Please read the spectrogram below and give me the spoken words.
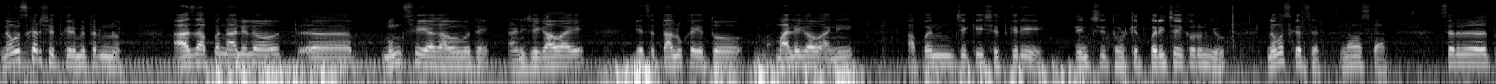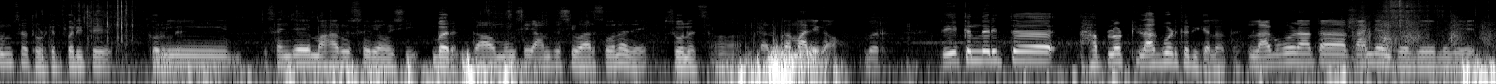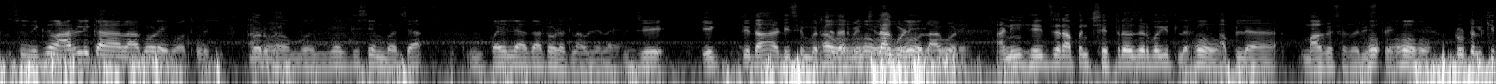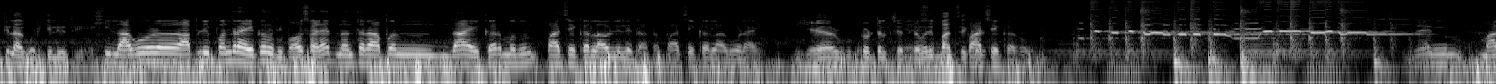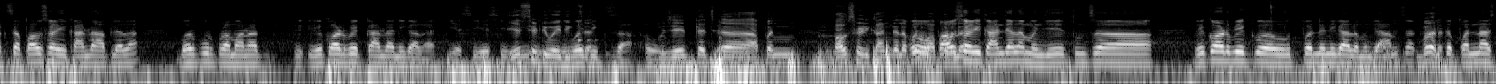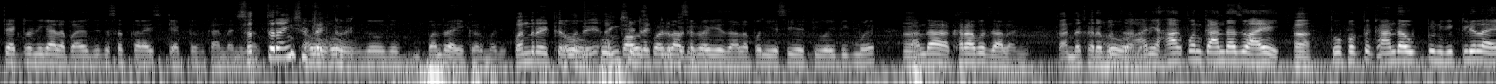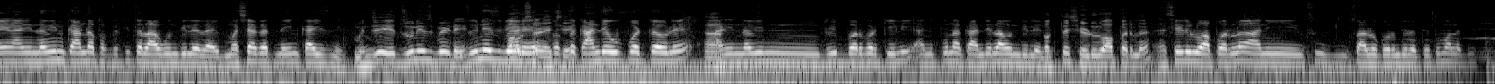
नमस्कार शेतकरी मित्रांनो. आज आपण आलेलो आहोत मुंगसे या गावामध्ये आणि जे गाव आहे याचा तालुका येतो मालेगाव आणि आपण जे काही शेतकरी आहे त्यांची थोडक्यात परिचय करून घेऊ. नमस्कार सर. नमस्कार. सर तुमचा थोडक्यात परिचय करून मी संजय महारू सूर्यवंशी बरं. गाव मुंगशी आमचं शिवार सोनच आहे. सोनच तालुका मालेगाव. बरं. ते एकंदरीत हा प्लॉट लागवड कधी केला होता? लागवड आता कांद्यांचं जे म्हणजे सु- एकदम आरली का लागवड आहे बुवा थोडीशी. बरोबर. हं, ब- एक डिसेंबरच्या पहिल्याच आठवड्यात लावलेला आहे. म्हणजे एक ते दहा डिसेंबरच्या हो, दरम्यानची हो, लागवड हो, आहे. लागवड आहे. आणि हे जर आपण क्षेत्र जर बघितलं हो. आपल्या माग सगळं हो दिसतंय. हो हो. टोटल किती लागवड केली होती? ही लागवड आपली पंधरा एकर होती पावसाळ्यात. नंतर आपण दहा एकर मधून पाच एकर लावलेले आहेत आता. पाच एकर लागवड आहे. ह्या टोटल क्षेत्रामध्ये पाच एकर. पाच एकर हो. आणि मागचा पावसाळी कांदा आपल्याला भरपूर प्रमाणात रेकॉर्ड ब्रेक कांदा निघाला. एस एस SCT वैदिकचा. हो. म्हणजे आपण पावसाळी कांद्याला हो पावसाळी कांद्याला म्हणजे तुमचं रेकॉर्ड ब्रेक उत्पन्न निघालं. म्हणजे आमचा. इथं पन्नास ट्रॅक्टर निघाला पाहिजे तिथं सत्तर ऐंशी ट्रॅक्टर कांदा सत्तर ऐंशी हो हो जवळजवळ पंधरा एकरमध्ये पंधरा एकर हो, मध्ये पाऊस पडला सगळं हे झालं पण एसी एस टी वैदिकमुळे हा. कांदा खराबच झाला नाही. कांदा हो खराबच झाला. आणि हा पण कांदा जो आहे हा. तो फक्त कांदा उपटून विकलेला आहे आणि नवीन कांदा फक्त तिथं लागून दिलेला आहे. मशागत नाही काहीच नाही. म्हणजे हे जुनेच बेड आहे जुनेच बेड आहे. फक्त कांदे उपटवले हा. आणि नवीन ड्रीप बरोबर केली आणि पुन्हा कांदे लावून दिलेले. फक्त शेड्यूल वापरलं? शेड्यूल वापरलं आणि चालू करून दिलं. ते तुम्हाला दिसतं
